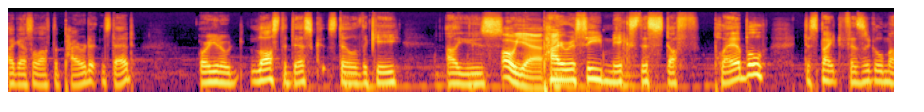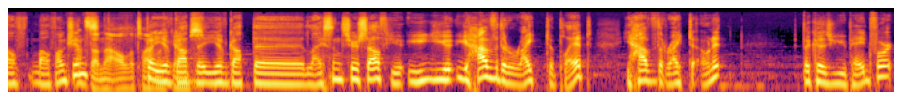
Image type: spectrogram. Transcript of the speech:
I guess I'll have to pirate it instead, or you know lost the disc, still the key, I'll use Oh yeah, piracy makes this stuff playable despite physical mal- I've malfunctions. done that all the time. But you've got games. the you've got the license yourself. You, you you you have the right to play it. You have the right to own it because you paid for it.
